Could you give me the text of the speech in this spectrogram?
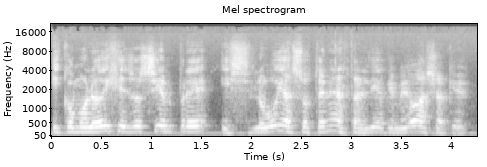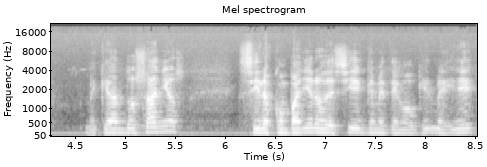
Y como lo dije yo siempre, y lo voy a sostener hasta el día que me vaya, que me quedan dos años, si los compañeros deciden que me tengo que ir, me iré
